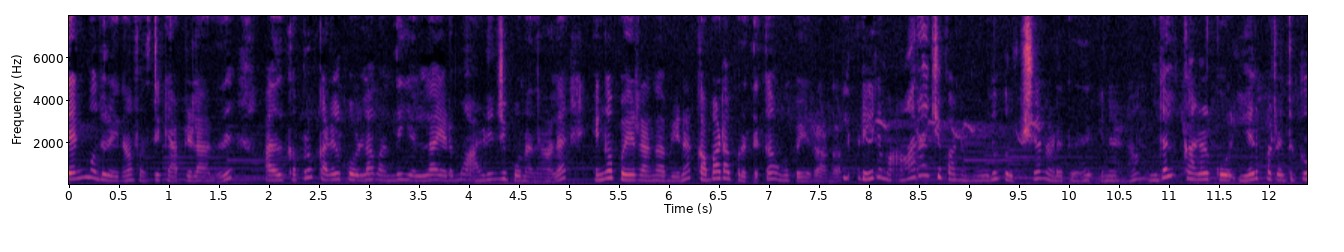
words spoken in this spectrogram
தென்மதுரை தான் ஃபஸ்ட்டு கேபிட்டலாக இருந்தது. அதுக்கப்புறம் கடல்கோள்லாம் வந்து எல்லா இடமும் அழிஞ்சு போனதுனால எங்கே போயிடுறாங்க அப்படின்னா கபாடாபுரத்துக்கு அவங்க போயிடுறாங்க. இப்படி நம்ம ஆராய்ச்சி பண்ணும்போது ஒரு விஷயம் நடக்குது. என்னன்னா முதல் கடற்கோள் ஏற்படுறதுக்கு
